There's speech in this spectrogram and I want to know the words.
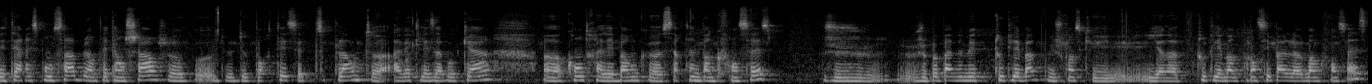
était responsable, en fait, en charge de, de, porter cette plainte avec les avocats euh, contre les banques, certaines banques françaises. Je ne peux pas nommer toutes les banques, mais je pense qu'il y en a toutes les banques principales banques françaises.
